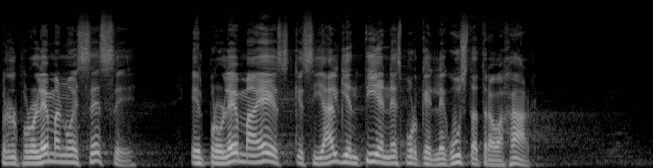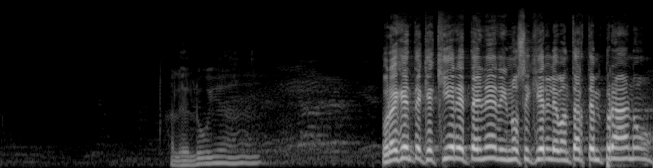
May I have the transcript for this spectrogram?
Pero el problema no es ese. El problema es que si alguien tiene es porque le gusta trabajar. Aleluya. Pero hay gente que quiere tener y no se quiere levantar temprano.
